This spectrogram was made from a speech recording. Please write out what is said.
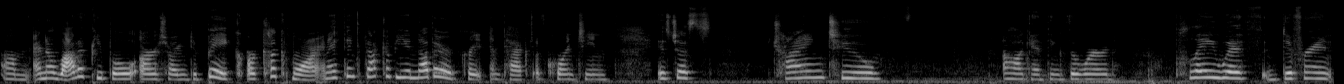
Um, I know a lot of people are starting to bake or cook more, and I think that could be another great impact of quarantine. Is just trying to, oh, I can't think of the word, play with different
